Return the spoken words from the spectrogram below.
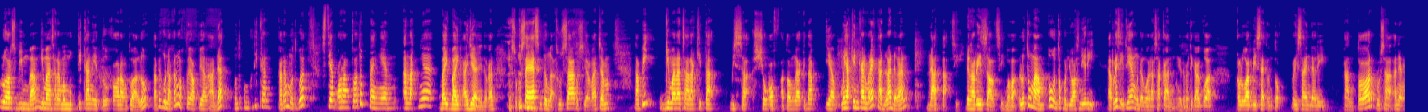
lu harus bimbang gimana cara membuktikan itu ke orang tua lu, tapi gunakan waktu-waktu yang ada untuk membuktikan. Karena menurut gua setiap orang tua tuh pengen anaknya baik-baik aja gitu kan, ya sukses gitu nggak susah terus segala macam. Tapi gimana cara kita bisa show off atau enggak kita ya meyakinkan mereka adalah dengan data sih, dengan result sih bahwa lu tuh mampu untuk berjuang sendiri. At least itu yang udah gua rasakan gitu ketika gua keluar decide untuk resign dari kantor perusahaan yang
